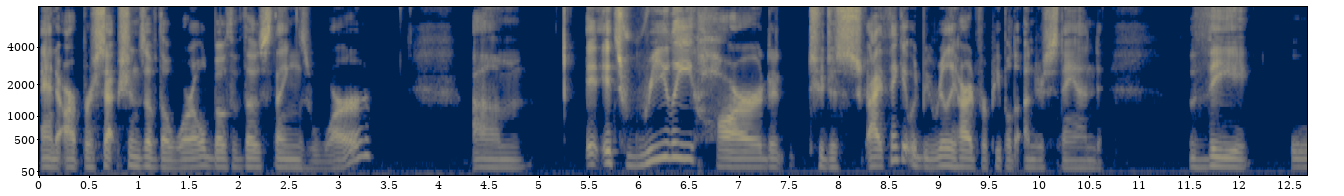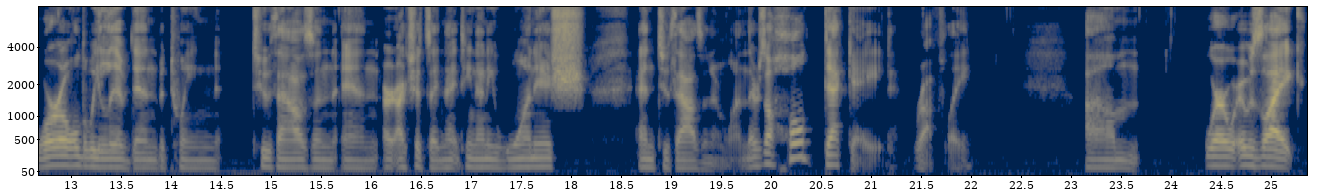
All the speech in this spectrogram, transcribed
and our perceptions of the world both of those things were um it, it's really hard to just i think it would be really hard for people to understand the world we lived in between 2000 and or i should say 1991ish and 2001 there's a whole decade roughly um where it was like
